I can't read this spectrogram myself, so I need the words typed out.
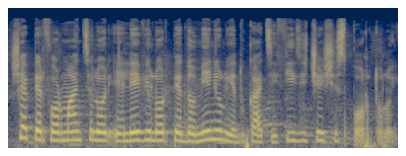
și a performanțelor elevilor pe domeniul educației fizice și sportului.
